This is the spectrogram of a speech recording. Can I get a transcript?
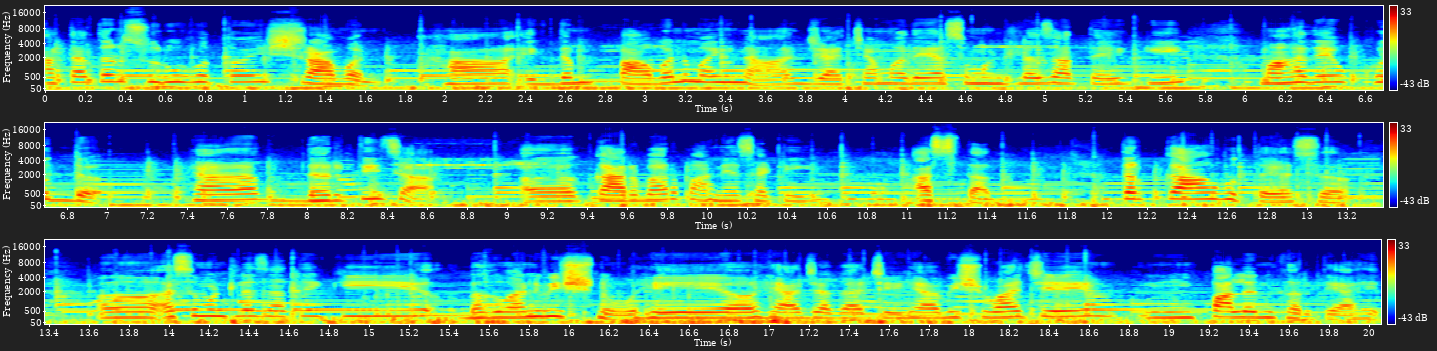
आता तर सुरू होतो आहे श्रावण. हा एकदम पावन महिना ज्याच्यामध्ये असं म्हटलं जातं आहे की महादेव खुद्द ह्या धरतीचा कारभार पाहण्यासाठी असतात. तर का होतं आहे असं? असं म्हटलं जातं की भगवान विष्णू हे ह्या जगाचे ह्या विश्वाचे पालन पालनकर्ते आहेत.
